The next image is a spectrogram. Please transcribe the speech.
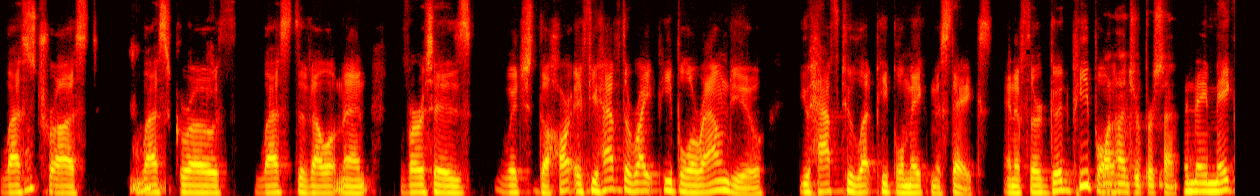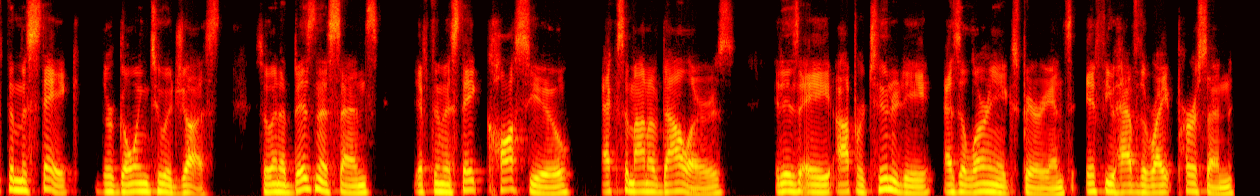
less trust, less growth, less development versus which the heart, if you have the right people around you, you have to let people make mistakes. And if they're good people, 100%. when they make the mistake, they're going to adjust. So, in a business sense, if the mistake costs you X amount of dollars, it is a opportunity as a learning experience if you have the right person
